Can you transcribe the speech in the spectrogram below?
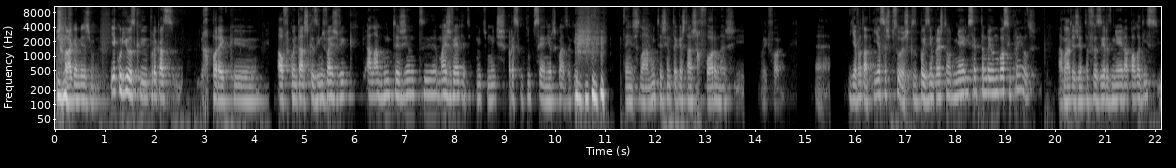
Estraga mesmo. E é curioso que, por acaso, reparei que ao frequentar os casinos vais ver que há lá muita gente mais velha, tipo, muitos, muitos parece um clube de séniores quase aqui. Tens lá muita gente a gastar as reformas e por aí fora. Uh, e é verdade. E essas pessoas que depois emprestam dinheiro, isso é também um negócio para eles. Há claro. muita gente a fazer dinheiro à pala disso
